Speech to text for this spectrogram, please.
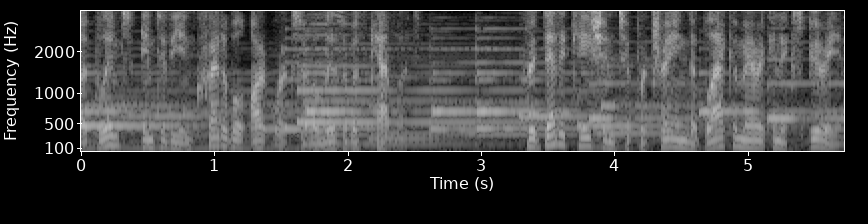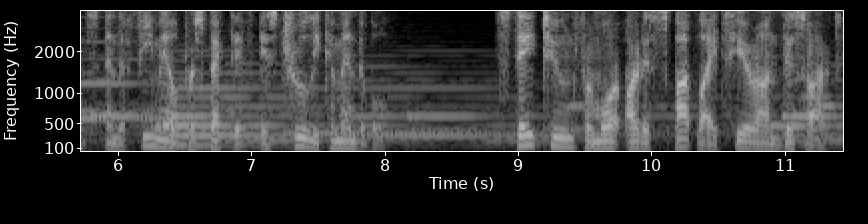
a glimpse into the incredible artworks of Elizabeth Catlett. Her dedication to portraying the Black American experience and the female perspective is truly commendable. Stay tuned for more artist spotlights here on VIS ART.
